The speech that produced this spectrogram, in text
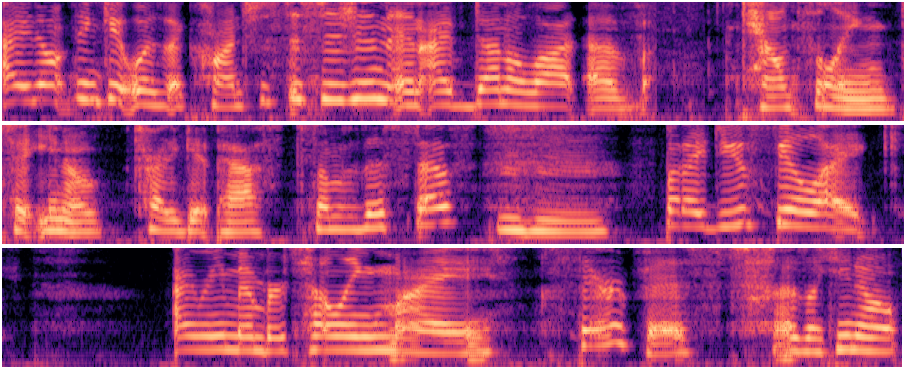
I don't think it was a conscious decision, and I've done a lot of counseling to, you know, try to get past some of this stuff. Mm-hmm. But I do feel like I remember telling my therapist, I was like, you know,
